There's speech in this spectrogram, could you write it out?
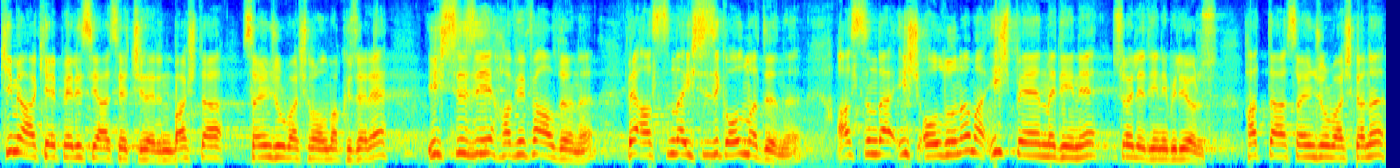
kimi AKP'li siyasetçilerin başta Sayın Cumhurbaşkanı olmak üzere işsizliği hafife aldığını ve aslında işsizlik olmadığını, aslında iş olduğunu ama iş beğenmediğini söylediğini biliyoruz. Hatta Sayın Cumhurbaşkanı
